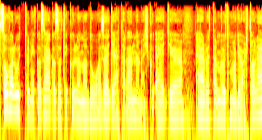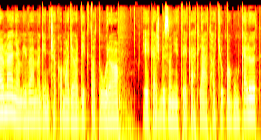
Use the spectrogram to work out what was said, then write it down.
Szóval úgy tűnik az ágazati különadó az egyáltalán nem egy, egy elvetemült magyar találmány, amivel megint csak a magyar diktatúra ékes bizonyítékát láthatjuk magunk előtt,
